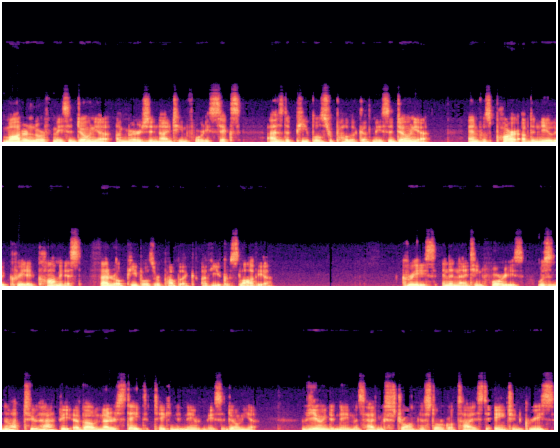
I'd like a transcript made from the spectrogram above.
Modern North Macedonia emerged in 1946 as the People's Republic of Macedonia and was part of the newly created communist Federal People's Republic of Yugoslavia. Greece in the 1940s was not too happy about another state taking the name of Macedonia. Viewing the name as having strong historical ties to ancient Greece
